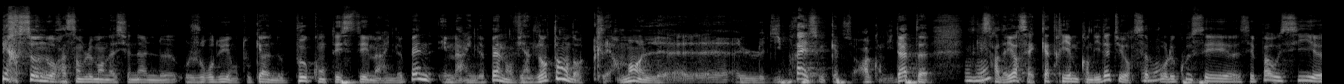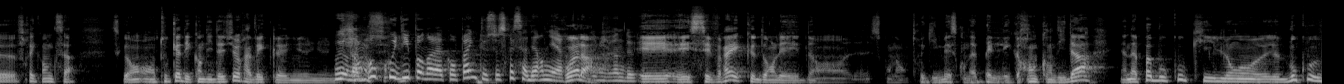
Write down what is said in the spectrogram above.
Personne au Rassemblement national, aujourd'hui en tout cas, ne peut contester Marine Le Pen. Et Marine Le Pen, on vient de l'entendre. Clairement, elle, le dit presque qu'elle sera candidate, ce qui mhm. sera d'ailleurs sa quatrième candidature. Ça, mhm. pour le coup, c'est n'est pas aussi euh, fréquent que ça. Parce qu'en en tout cas, des candidatures avec une, Oui, on a beaucoup dit pendant la campagne que ce serait sa dernière voilà. en 2022. Et, et c'est vrai que dans les... Dans, ce qu'on a entre guillemets, ce qu'on appelle les grands candidats. Il n'y en a pas beaucoup qui l'ont. Euh, beaucoup,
